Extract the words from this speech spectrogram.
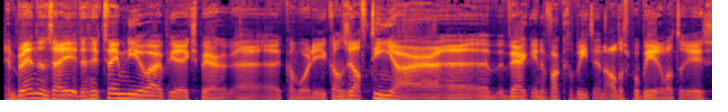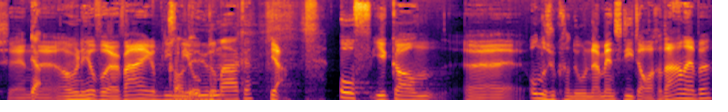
En Brandon zei, er zijn twee manieren waarop je expert eh, eh, kan worden. Je kan zelf tien jaar werken in een vakgebied en alles proberen wat er is. En Ja. gewoon heel veel ervaring op die Gewoon manier opdoen. maken. Ja. Of je kan onderzoek gaan doen naar mensen die het al gedaan hebben.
